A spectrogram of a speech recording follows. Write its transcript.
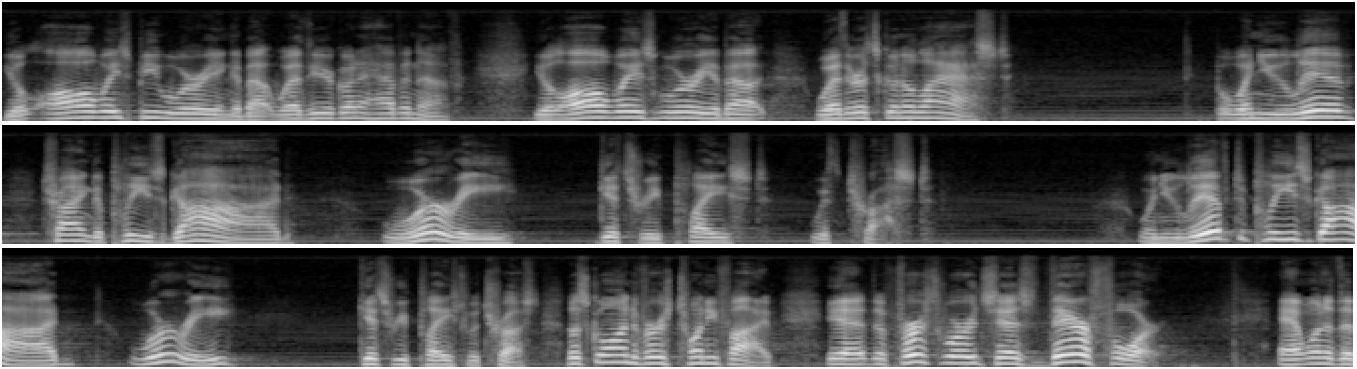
You'll always be worrying about whether you're going to have enough. You'll always worry about whether it's going to last. But when you live trying to please God, worry gets replaced with trust. When you live to please God, worry gets replaced with trust. Let's go on to verse 25. Yeah, the first word says, therefore. And one of the,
